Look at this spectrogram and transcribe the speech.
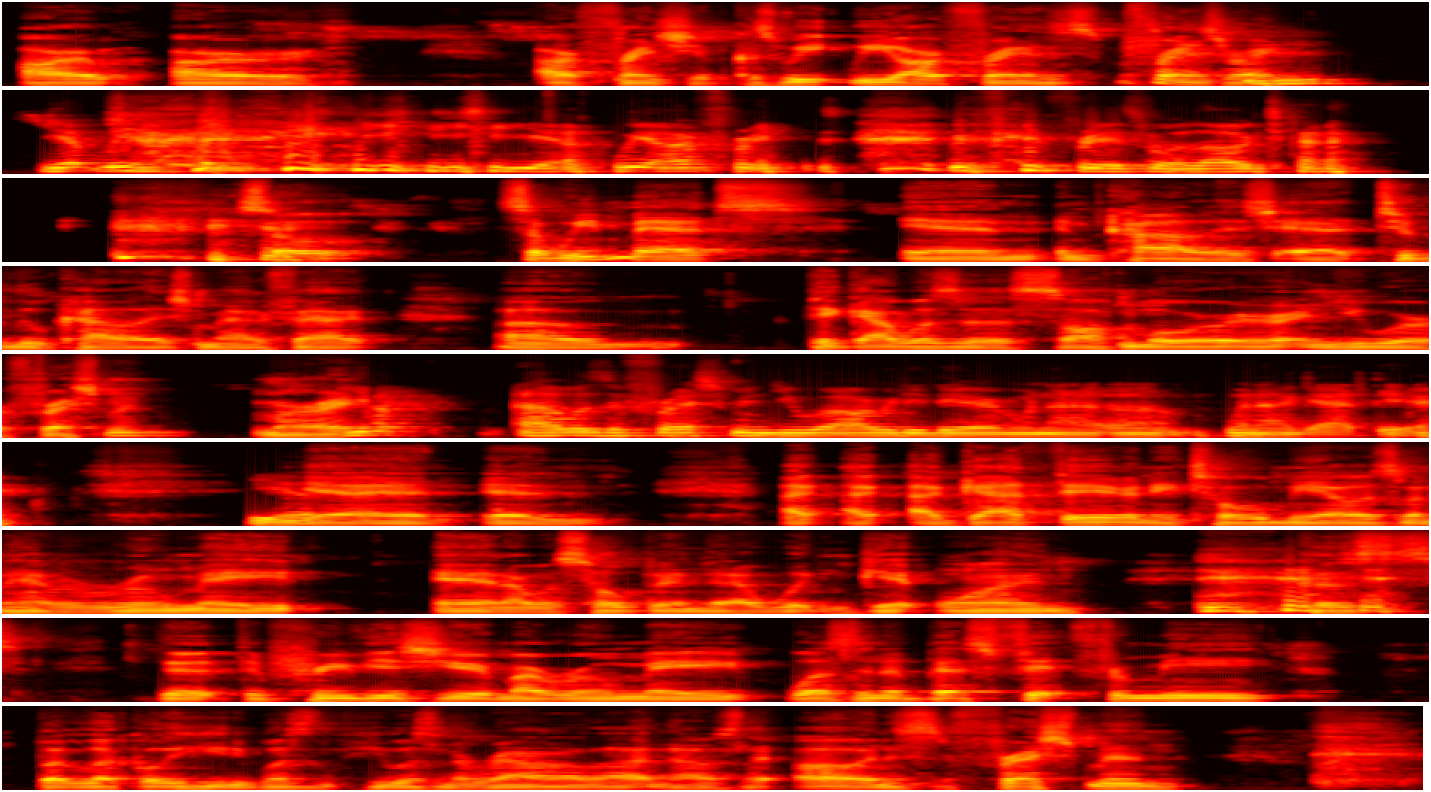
our our our friendship because we we are friends friends right mm-hmm. yep we are yeah we are friends we've been friends for a long time so so we met in in college at Tougaloo College matter of fact um think I was a sophomore and you were a freshman. Am I right? Yep, I was a freshman. You were already there when I um when I got there. Yeah, yeah, and and I, I, I got there and they told me I was going to have a roommate, and I was hoping that I wouldn't get one because the the previous year my roommate wasn't the best fit for me, but luckily he wasn't he wasn't around a lot, and I was like, oh, and it's a freshman,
